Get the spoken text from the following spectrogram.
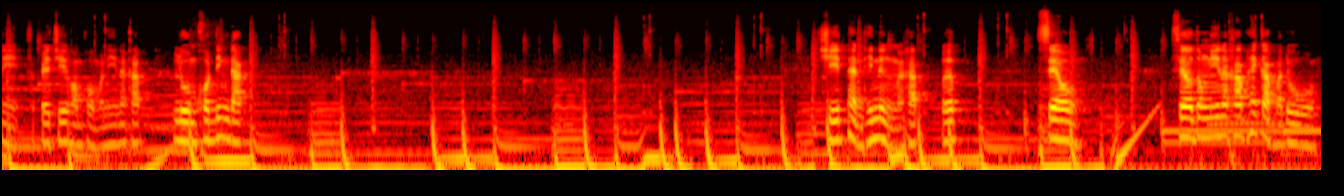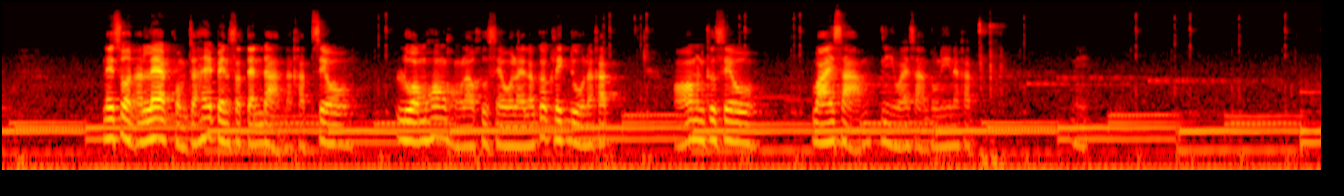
นี่ Spreadsheet ของผมอันนี้นะครับ Room Coding Duck ชีตแผ่นที่1นะครับปุ๊บเซลล์เซลล์ตรงนี้นะครับให้กลับมาดู ในส่วนอันแรกผมจะให้เป็นสแตนดาร์ดนะครับเซลล์รวมห้องของเราคือเซลล์อะไร แล้วก็คลิกดูนะครับ อ๋อ มันคือเซลล์ y3 นี่ y3 ตรงนี้นะครับนี่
